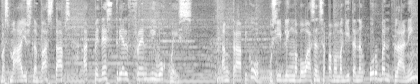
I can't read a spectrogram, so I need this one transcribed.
mas maayos na bus stops at pedestrian-friendly walkways. Ang trapiko, posibleng mabawasan sa pamamagitan ng urban planning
